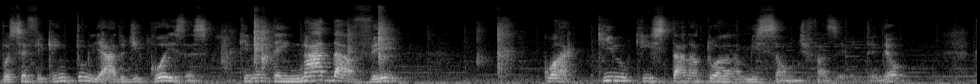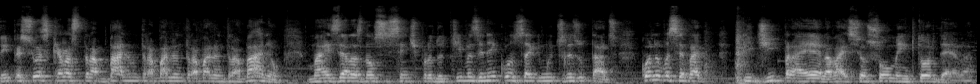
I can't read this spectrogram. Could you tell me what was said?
você fica entulhado de coisas que não tem nada a ver com aquilo que está na tua missão de fazer, entendeu? Tem pessoas que elas trabalham, trabalham, trabalham, trabalham, mas elas não se sentem produtivas e nem conseguem muitos resultados. Quando você vai pedir para ela, vai, se eu sou o mentor dela,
